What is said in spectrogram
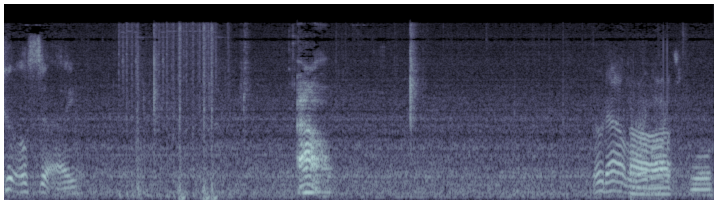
Cool say. Ow. Go down, Ah, robot. that's cool.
